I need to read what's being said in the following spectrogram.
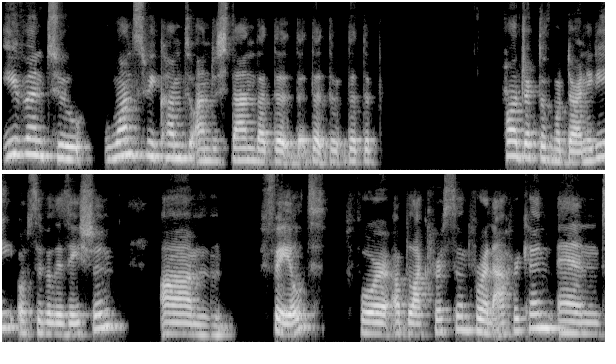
even to once we come to understand that the the the, the, the project of modernity of civilization um, failed for a black person for an african and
